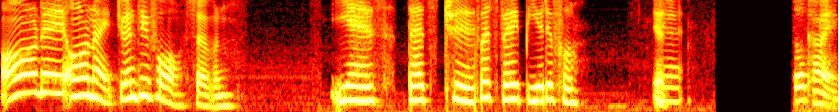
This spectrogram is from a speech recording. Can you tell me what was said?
all day, all night, 24 7. Yes, that's true. It was very beautiful. Yes. Yeah. So kind.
